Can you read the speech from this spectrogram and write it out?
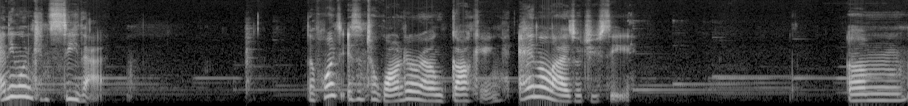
Anyone can see that. The point isn't to wander around gawking. Analyze what you see. Um,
